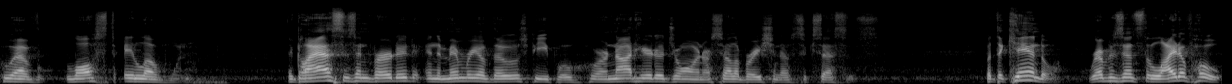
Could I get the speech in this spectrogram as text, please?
who have lost a loved one. The glass is inverted in the memory of those people who are not here to join our celebration of successes. But the candle represents the light of hope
